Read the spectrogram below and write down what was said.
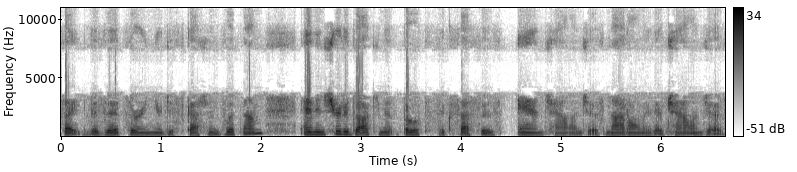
site visits or in your discussions with them. And ensure to document both successes and challenges, not only their challenges.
